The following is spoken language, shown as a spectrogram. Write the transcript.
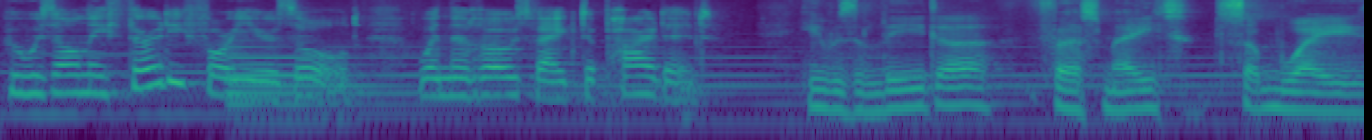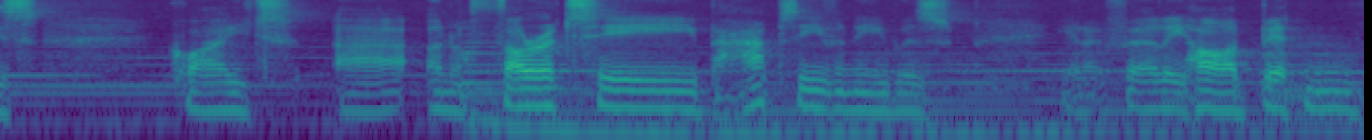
who was only 34 years old when the Rooswijk departed. He was a leader, first mate, some ways quite uh, an authority, perhaps even he was you know, fairly hard bitten,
